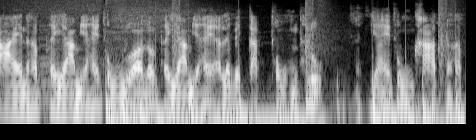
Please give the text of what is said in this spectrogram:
ตายนะครับ พยายามอย่าให้ถุงรั่วแล้วพยายามอย่าให้อะไรไปกัดถุงทะลุ อย่าให้ถุงขาดนะครับ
